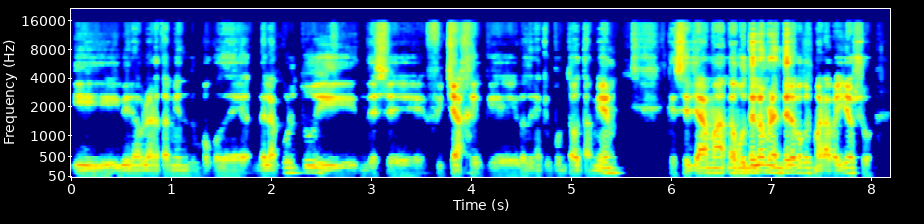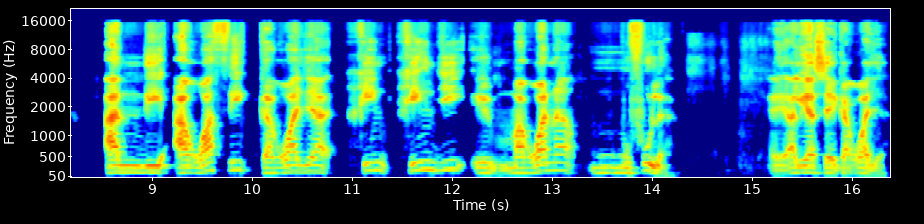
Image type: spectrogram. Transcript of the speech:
y, y viene a hablar también un poco de, de la cultu y de ese fichaje que lo tenía que apuntado también, que se llama, me apunté el nombre entero porque es maravilloso, Andy Aguazi Kawaya Jin- Jinji eh, Maguana Mufula, eh, alias eh, Kawaya.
